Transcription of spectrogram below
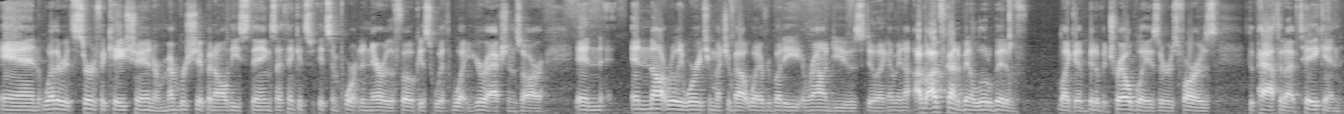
and whether it's certification or membership and all these things. I think it's it's important to narrow the focus with what your actions are, and and not really worry too much about what everybody around you is doing. I mean, I've I've kind of been a little bit of like a bit of a trailblazer as far as the path that I've taken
